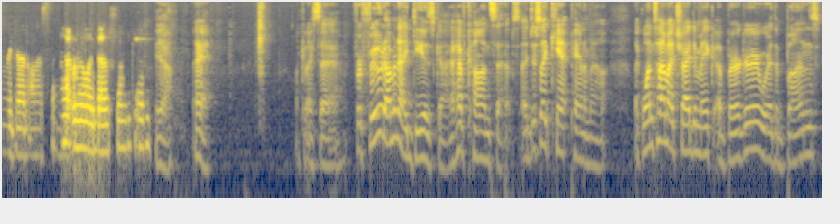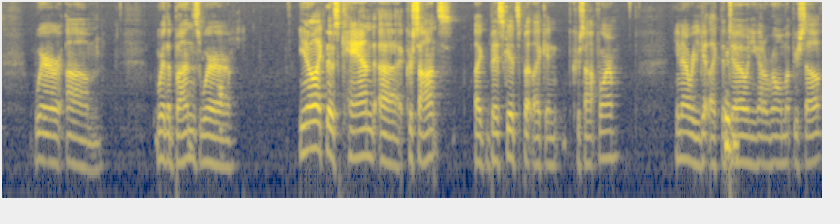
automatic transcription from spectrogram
really good, honestly. That really does sound good. Yeah. Hey. What can I say? For food, I'm an ideas guy. I have concepts. I just like can't pan them out. Like one time I tried to make a burger where the buns were um where the buns were you know like those canned uh croissants, like biscuits but like in croissant form. You know where you get like the Mhm. dough and you got to roll them up yourself.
